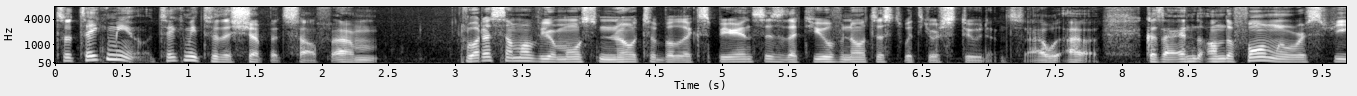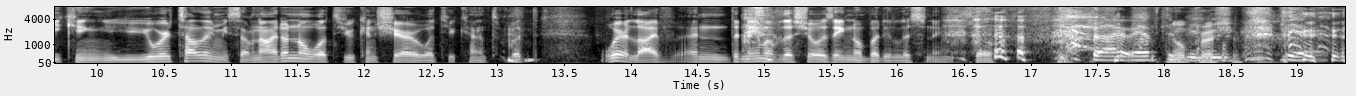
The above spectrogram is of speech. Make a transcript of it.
so take me take me to the ship itself. Um, what are some of your most notable experiences that you've noticed with your students? Because I, and on the phone when we were speaking, you, you were telling me some. Now I don't know what you can share, what you can't, but we're live, and the name of the show is "Ain't Nobody Listening." So, Right, we have to No really- pressure. Yeah.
